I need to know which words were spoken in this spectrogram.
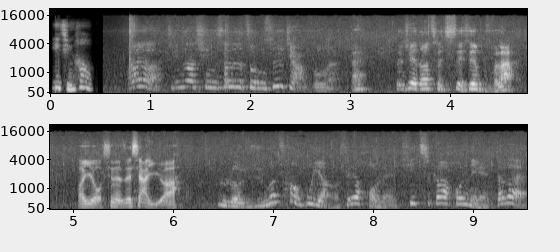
疫情后，哎呀，今朝寝室楼总算解封了，哎，等下一道出去散散步啦。哎呦，现在在下雨啊！落雨么，唱补阳伞好嘞，天气刚好难得嘞。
